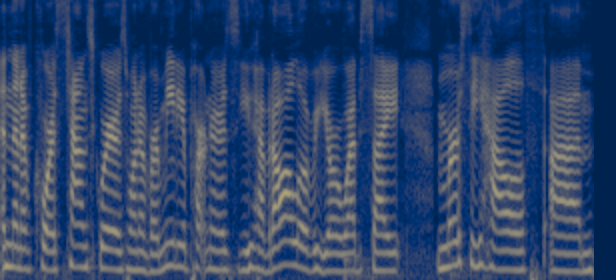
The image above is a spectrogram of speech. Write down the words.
and then of course Townsquare is one of our media partners. You have it all over your website. Mercy Health. Um,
